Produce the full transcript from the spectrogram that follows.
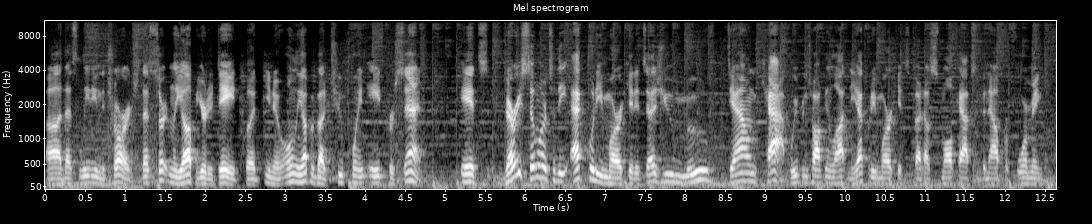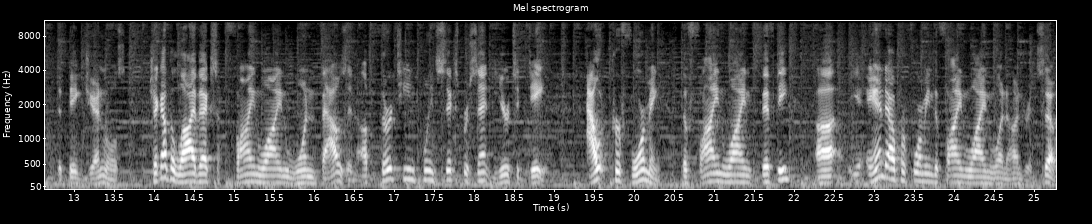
uh, that's leading the charge. That's certainly up year to date, but you know only up about 2.8 percent. It's very similar to the equity market. It's as you move down cap. We've been talking a lot in the equity markets about how small caps have been outperforming the big generals. Check out the Liv-ex Fine Wine 1000, up 13.6% year to date, outperforming the Fine Wine 50 uh, and outperforming the Fine Wine 100. So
